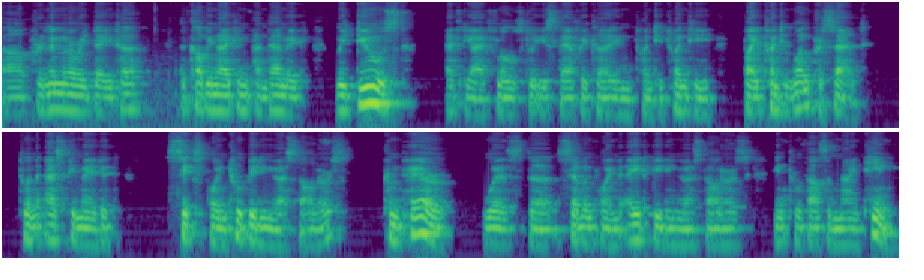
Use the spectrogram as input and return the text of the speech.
uh, preliminary data, the COVID-19 pandemic reduced FDI flows to East Africa in 2020 by 21% to an estimated 6.2 billion US dollars, compared with the 7.8 billion US dollars in 2019.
